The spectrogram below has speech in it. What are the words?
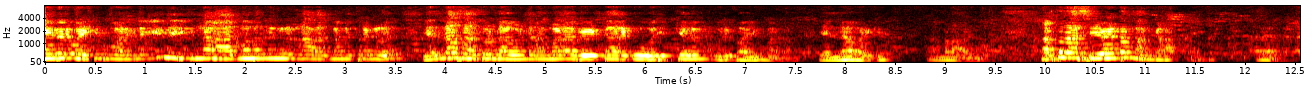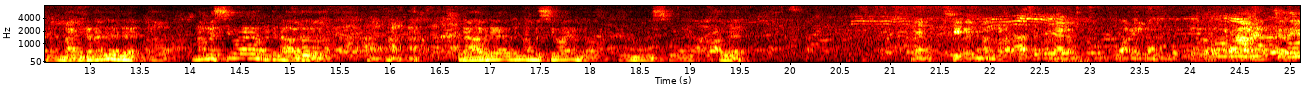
ഏതൊരു വഴിക്ക് പോവാണെങ്കിലും ഈ ഇരിക്കുന്ന ആത്മബന്ധങ്ങളുള്ള ആത്മമിത്രങ്ങൾ എല്ലാ സ്ഥലത്തും ഉണ്ടാവുകൊണ്ട് നമ്മളെ വീട്ടുകാർക്ക് ഒരിക്കലും ഒരു ഭയം വേണ്ട. എല്ലാ വഴിക്കും നമ്മളാകുന്നു. അടുത്തത് ആ ശിവേട്ടൻ മങ്കട അല്ലേ മങ്കടനല്ലേ ആ നമശിവായ പറഞ്ഞിട്ട് രാവിലെ വരും. ആ ആ ആ. രാവിലെ ഒരു നമശിവായ ഉണ്ടാവും. ഒരു നമശിവായ. അല്ലേ? ഞാൻ ശിവൻ മംഗള. ഞാനും ചെറിയ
